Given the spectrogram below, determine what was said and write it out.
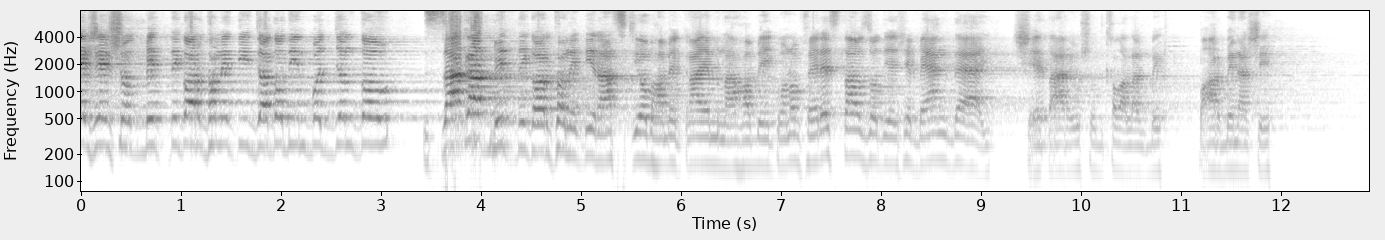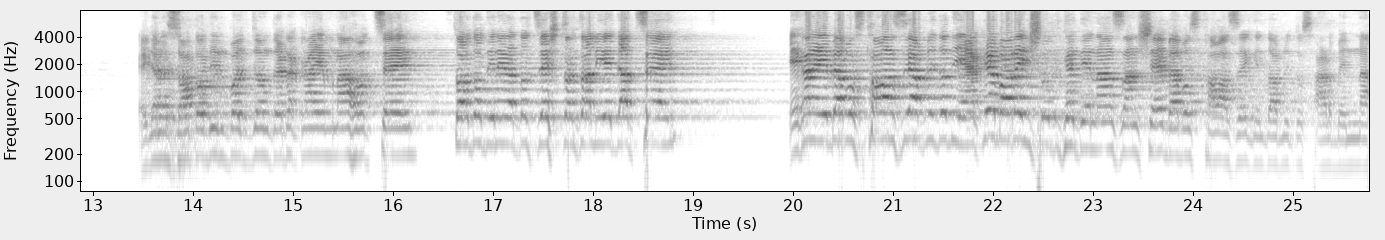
দেশে সুদ ভিত্তিক অর্থনীতি যতদিন পর্যন্ত জাকাত ভিত্তিক অর্থনীতি রাষ্ট্রীয় ভাবে কায়েম না হবে। কোন ফেরেস্তাও যদি এসে ব্যাংক দেয়, সে তার ওষুধ খাওয়া লাগবে, পারবে না সে। এখানে যতদিন পর্যন্ত এটা কায়েম না হচ্ছে, ততদিন এরা তো চেষ্টা চালিয়ে যাচ্ছে। এখানে এই ব্যবস্থা আছে, আপনি যদি একেবারেই সুদ খেতে না চান, সে ব্যবস্থা আছে, কিন্তু আপনি তো ছাড়বেন না।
